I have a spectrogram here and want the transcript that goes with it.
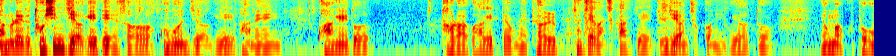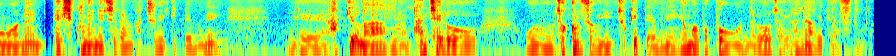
아무래도 도심 지역에 비해서 공원 지역이 밤에 광해도 덜하고 하기 때문에 별 천체 관측하기에 유리한 조건이고요. 또 용막 국포공원은 119면 유치장을 갖추고 있기 때문에 이제 학교나 이런 단체로 어, 접근성이 좋기 때문에 용막 국포공원으로 저희가 선정하게 되었습니다.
